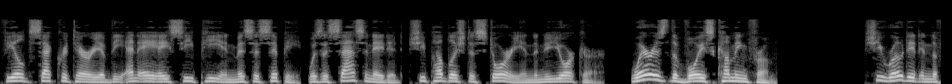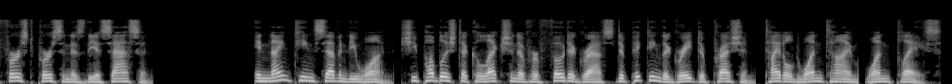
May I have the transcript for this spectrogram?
field secretary of the NAACP in Mississippi, was assassinated, she published a story in The New Yorker, Where is the Voice Coming From? She wrote it in the first person as the assassin. In 1971, she published a collection of her photographs depicting the Great Depression, titled One Time, One Place.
